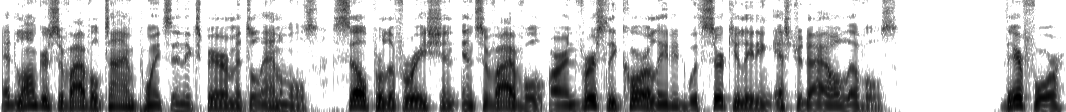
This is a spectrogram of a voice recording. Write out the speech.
at longer survival time points in experimental animals, cell proliferation and survival are inversely correlated with circulating estradiol levels. Therefore,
